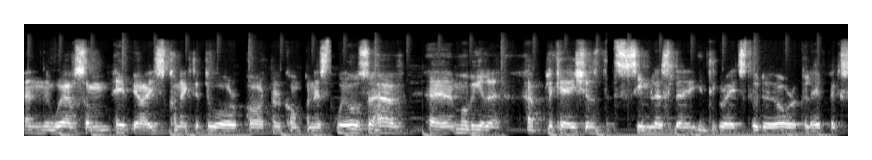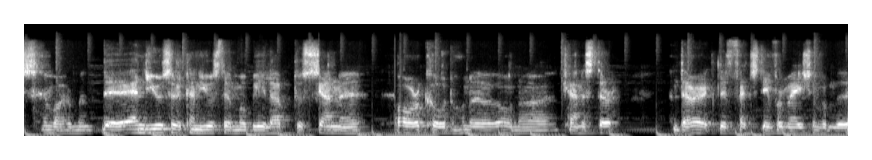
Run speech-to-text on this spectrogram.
And we have some APIs connected to our partner companies. We also have uh, mobile applications that seamlessly integrates to the Oracle Apex environment. The end user can use the mobile app to scan a barcode on a, on a canister and directly fetch the information from the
